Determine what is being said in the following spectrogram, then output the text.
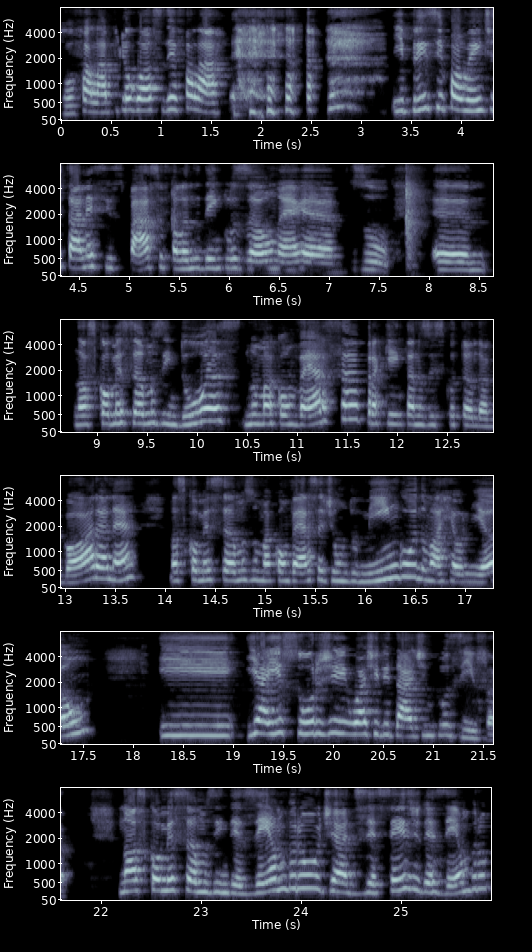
Vou falar porque eu gosto de falar. e principalmente estar tá nesse espaço falando de inclusão, né, Zu? É, nós começamos em duas, numa conversa, para quem está nos escutando agora, né? Nós começamos numa conversa de um domingo, numa reunião, e, e aí surge o Agilidade Inclusiva. Nós começamos em dezembro, dia 16 de dezembro,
